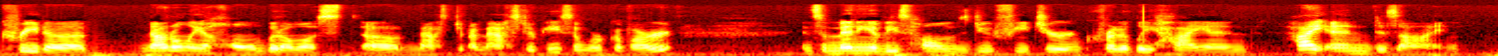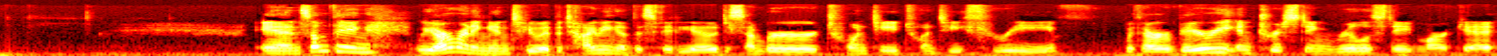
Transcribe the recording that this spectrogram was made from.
create a not only a home but almost a master a masterpiece, a work of art. And so many of these homes do feature incredibly high end high end design. And something we are running into at the timing of this video, December 2023, with our very interesting real estate market,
